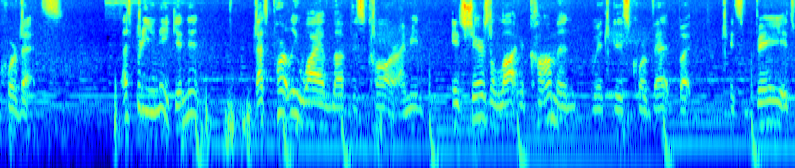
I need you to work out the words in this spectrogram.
Corvettes. That's pretty unique, isn't it? That's partly why I love this car. I mean, it shares a lot in common with this Corvette, but it's very, it's,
